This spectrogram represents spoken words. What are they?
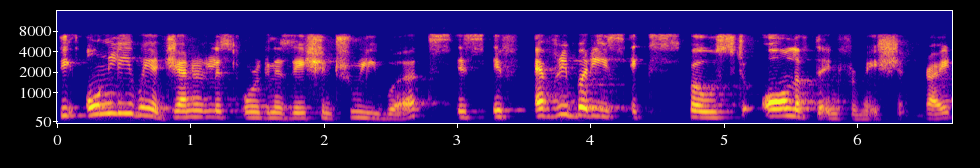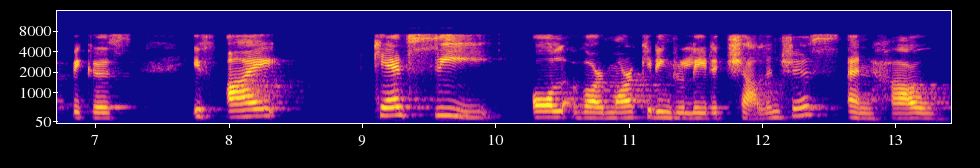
the only way a generalist organization truly works is if everybody is exposed to all of the information right? Because if i can't see all of our marketing related challenges and how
